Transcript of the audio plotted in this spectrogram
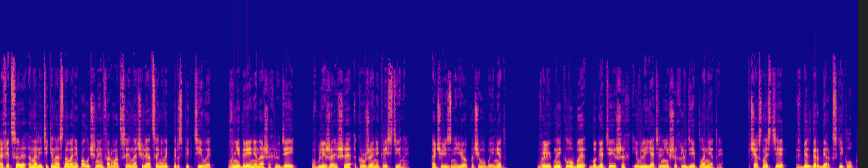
офицеры-аналитики на основании полученной информации начали оценивать перспективы внедрения наших людей в ближайшее окружение Кристины, а через нее, почему бы и нет, в элитные клубы богатейших и влиятельнейших людей планеты, в частности, в Бельдербергский клуб.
